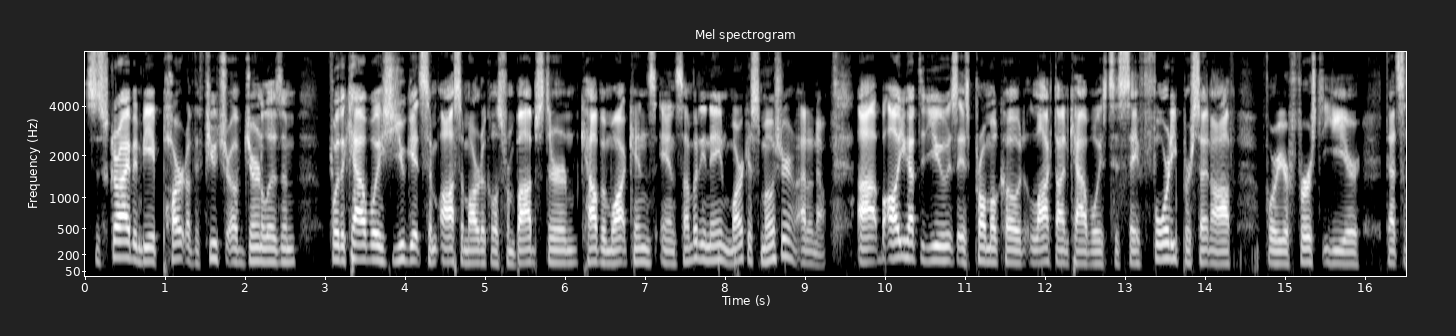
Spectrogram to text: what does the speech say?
Subscribe and be a part of the future of journalism. For the Cowboys, you get some awesome articles from Bob Sturm, Calvin Watkins, and somebody named Marcus Mosher. I don't know. Uh, but all you have to use is promo code Locked On Cowboys to save 40% off for your first year. That's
